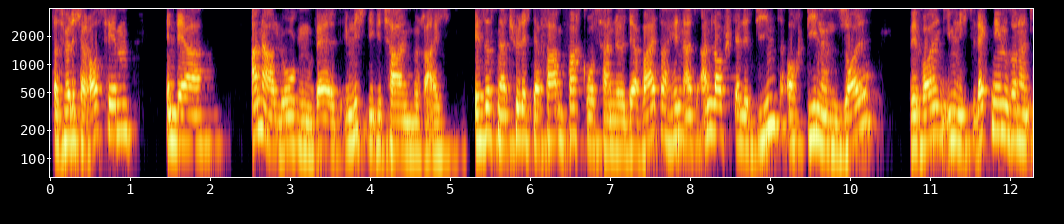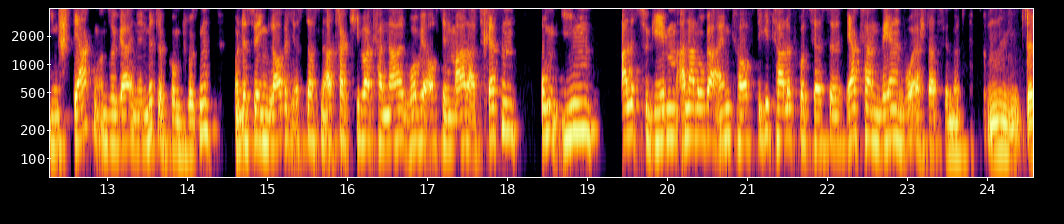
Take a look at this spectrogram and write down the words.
Das würde ich herausheben. In der analogen Welt, im nicht digitalen Bereich, ist es natürlich der Farbenfachgroßhandel, der weiterhin als Anlaufstelle dient, auch dienen soll. Wir wollen ihm nichts wegnehmen, sondern ihn stärken und sogar in den Mittelpunkt rücken. Und deswegen glaube ich, ist das ein attraktiver Kanal, wo wir auch den Maler treffen, um ihm alles zu geben, analoger Einkauf, digitale Prozesse. Er kann wählen, wo er stattfindet. Mm, da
